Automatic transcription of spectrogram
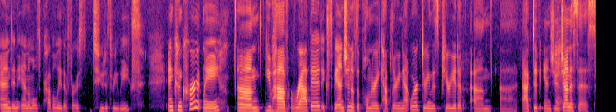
and in animals probably the first two to three weeks. And concurrently, um, you have rapid expansion of the pulmonary capillary network during this period of um, uh, active angiogenesis.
